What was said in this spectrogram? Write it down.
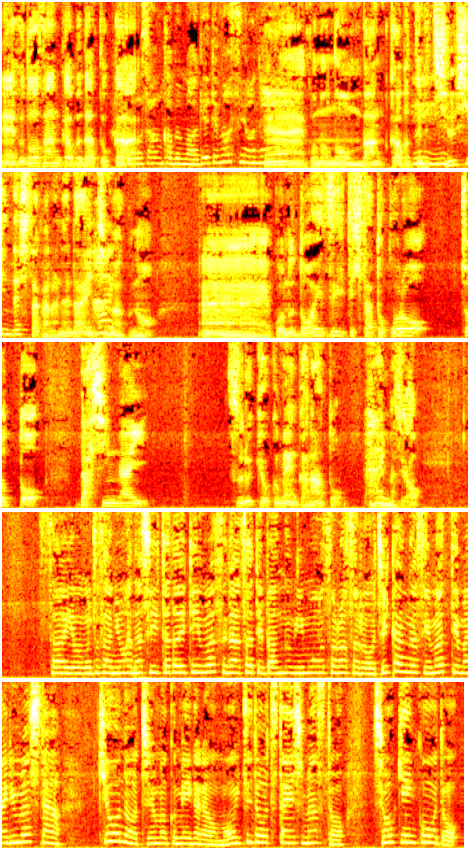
えー、不動産株だとか不動産株も上げてますよね、えー、このノンバンク株って中心でしたからね、えー、第一幕の、はい、えー、この同意づいてきたところちょっと打診買いする局面かなと思いますよ、はいさあ山本さんにお話しいただいていますがさて番組もそろそろお時間が迫ってまいりました。今日の注目銘柄をもう一度お伝えしますと証券コード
